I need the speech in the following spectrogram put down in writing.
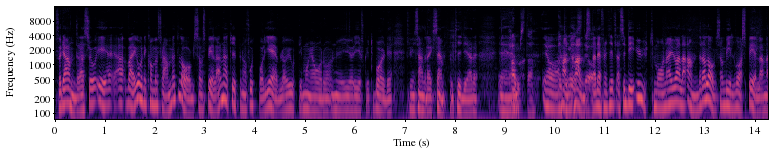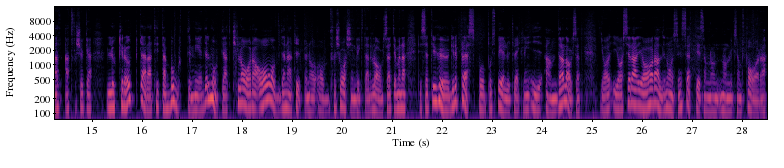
För det andra så är varje gång det kommer fram ett lag som spelar den här typen av fotboll. Gävle har gjort det i många år och nu gör IFK Göteborg det. Det finns andra exempel tidigare. Eh, Halmstad. Ja, Hal- minst Halmstad år. definitivt. Alltså det utmanar ju alla andra lag som vill vara spelarna att, att försöka luckra upp där, att hitta botemedel mot det, att klara av den här typen av, av försvarsinriktade lag. Så att jag menar, det sätter ju högre press på, på spelutveckling i andra lag. Så att jag, jag, ser, jag har aldrig någonsin sett det som någon, någon liksom fara.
